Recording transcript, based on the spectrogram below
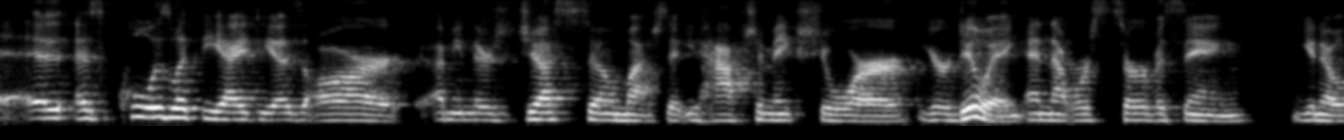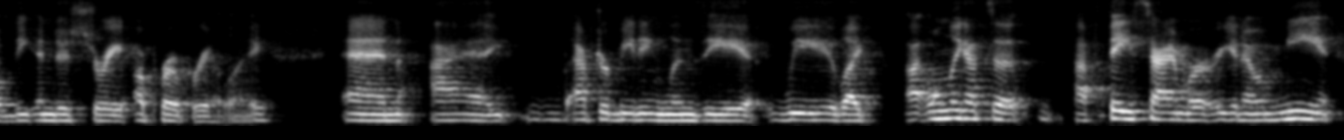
as cool as what the ideas are, I mean, there's just so much that you have to make sure you're doing and that we're servicing, you know, the industry appropriately. And I, after meeting Lynzie, we like, I only got to uh, FaceTime or, you know, meet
